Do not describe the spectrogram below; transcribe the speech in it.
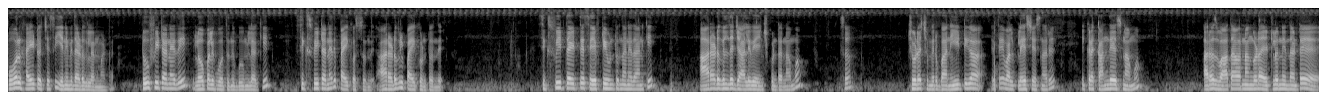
పోల్ హైట్ వచ్చేసి ఎనిమిది అడుగులు అనమాట టూ ఫీట్ అనేది లోపలికి పోతుంది భూమిలోకి. సిక్స్ ఫీట్ అనేది పైకి వస్తుంది. ఆరు అడుగులు పైకి ఉంటుంది. సిక్స్ ఫీట్ అయితే సేఫ్టీ ఉంటుందనే దానికి ఆరు అడుగులదే జాలి వేయించుకుంటున్నాము. సో చూడొచ్చు. మీరు బాగా నీట్గా అయితే వాళ్ళు ప్లేస్ చేసినారు. ఇక్కడ కందేసినాము. ఆ రోజు వాతావరణం కూడా ఎట్లున్నిందంటే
